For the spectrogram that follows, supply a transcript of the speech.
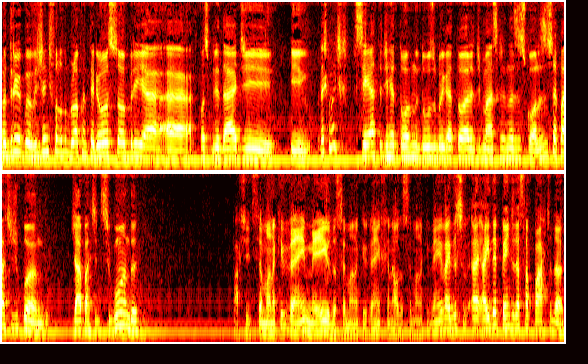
Rodrigo, a gente falou no bloco anterior sobre a, a, possibilidade e praticamente certa de retorno do uso obrigatório de máscaras nas escolas. Isso é a partir de quando? Já a partir de segunda? A partir de semana que vem, meio da semana que vem, final da semana que vem. Vai, aí depende dessa parte da. A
